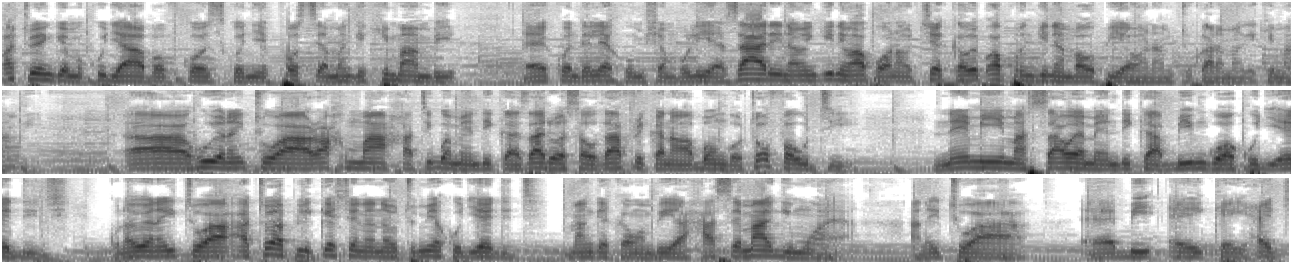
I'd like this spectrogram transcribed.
Watu wengi wamekuja hapa of course kwenye posti ya Mange Kimambi eh, kuendelea kumshambulia Zari na wengine wapo wanaocheka, wapo wengine ambao pia wanamtukana Mange Kimambi. Uh, huyu anaitwa Rahma Khatibu ameandika Zari wa South Africa na wabongo tofauti. Nemi Masawe ameandika bingwa wa kujiedit. Kuna huyu anaitwa atoe application anayotumia kujiedit. Mange akamwambia hasemagi mwaya. Anaitwa eh, bakh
